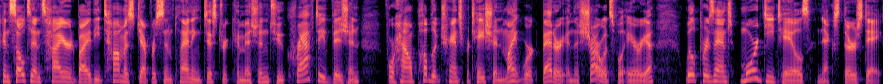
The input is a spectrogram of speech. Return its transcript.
Consultants hired by the Thomas Jefferson Planning District Commission to craft a vision for how public transportation might work better in the Charlottesville area will present more details next Thursday.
